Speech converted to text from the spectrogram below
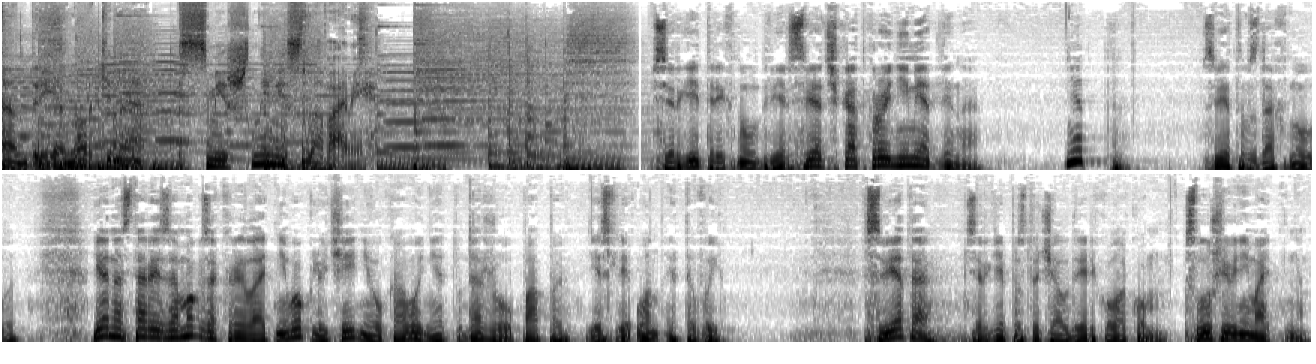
Андрея Норкина смешными словами. Сергей тряхнул дверь. «Светочка, открой немедленно!» «Нет», — Света вздохнула. «Я на старый замок закрыла, от него ключей ни у кого нету, даже у папы, если он — это вы». «Света!» — Сергей постучал в дверь кулаком. «Слушай внимательно.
